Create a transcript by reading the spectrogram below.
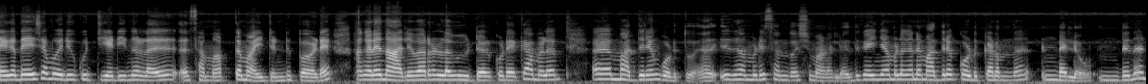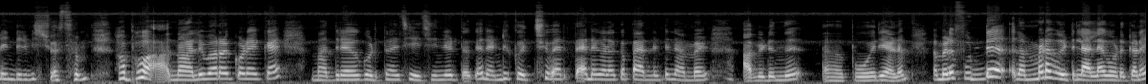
ഏകദേശം ഒരു കുറ്റിയടി എന്നുള്ളത് സമാപ്തമായിട്ടുണ്ട് ഇപ്പോൾ അവിടെ. അങ്ങനെ നാല് പേരുള്ള വീട്ടുകാർ കൂടെയൊക്കെ നമ്മൾ മധുരം കൊടുത്തു. ഇത് നമ്മുടെ സന്തോഷമാണല്ലോ. ഇത് കഴിഞ്ഞ് നമ്മളിങ്ങനെ മധുരം കൊടുക്കണം എന്ന് ഉണ്ടല്ലോ. ഉണ്ടെന്നാണ് എന്റെ ഒരു വിശ്വാസം. അപ്പോൾ നാല് പേരെ കൂടെയൊക്കെ മധുരം കൊടുത്തു. ആ ചേച്ചീന്റെ അടുത്തൊക്കെ രണ്ട് കൊച്ചു വർത്താനങ്ങളൊക്കെ പറഞ്ഞിട്ട് നമ്മൾ അവിടുന്ന് ആ, പോരുകയാണ്. നമ്മൾ ഫുഡ് നമ്മുടെ വീട്ടിലല്ല കൊടുക്കണേ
